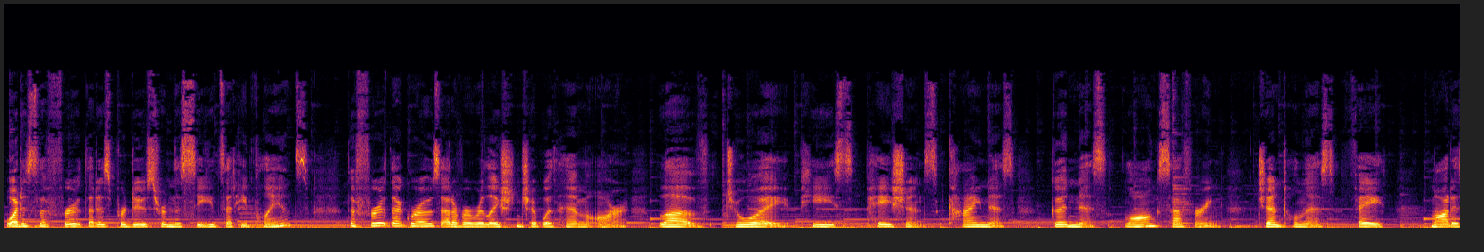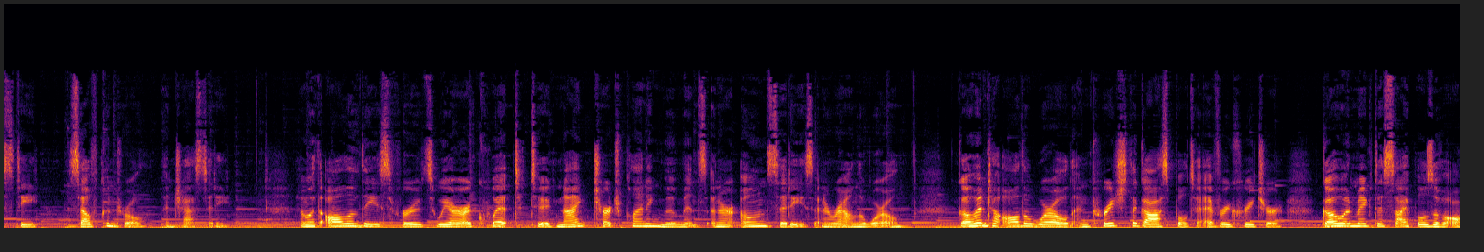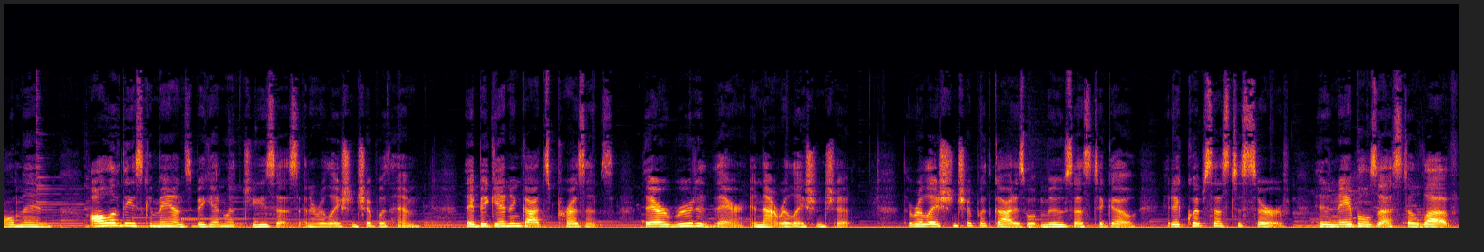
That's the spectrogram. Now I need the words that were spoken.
What is the fruit that is produced from the seeds that He plants? The fruit that grows out of our relationship with Him are love, joy, peace, patience, kindness, goodness, long suffering, gentleness, faith, modesty, self control, and chastity. And with all of these fruits, we are equipped to ignite church planting movements in our own cities and around the world. Go into all the world and preach the gospel to every creature. Go and make disciples of all men. All of these commands begin with Jesus and a relationship with Him. They begin in God's presence, they are rooted there in that relationship. The relationship with God is what moves us to go, it equips us to serve, it enables us to love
